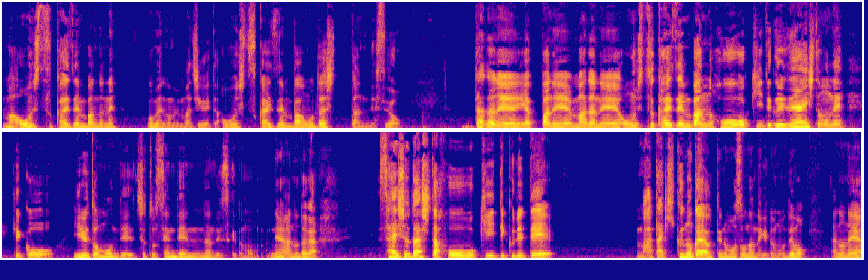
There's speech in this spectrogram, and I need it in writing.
まあ、音質改善版だね。ごめんごめん、間違えた。音質改善版を出したんですよ。ただね、やっぱね、まだね、音質改善版の方を聞いてくれてない人もね、結構いると思うんで、ちょっと宣伝なんですけども。ね、あの、だから、最初出した方を聞いてくれて、また聞くのかよっていうのもそうなんだけども、でも、あのね、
